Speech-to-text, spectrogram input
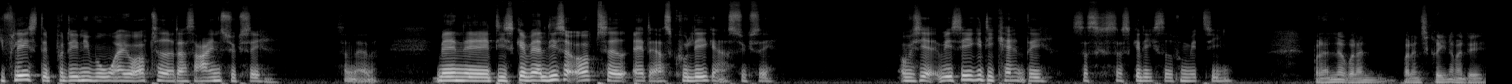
de fleste på det niveau er jo optaget af deres egen succes. Sådan er det. Men øh, de skal være lige så optaget af deres kollegaers succes. Og hvis, jeg, hvis ikke de kan det, så, så skal de ikke sidde på mit team. Hvordan, hvordan, hvordan screener man det?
